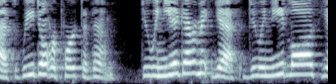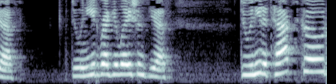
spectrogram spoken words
us. We don't report to them. Do we need a government? Yes. Do we need laws? Yes. Do we need regulations? Yes. Do we need a tax code?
